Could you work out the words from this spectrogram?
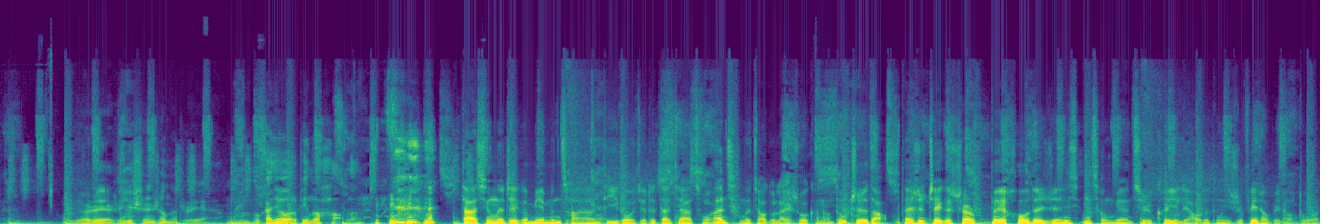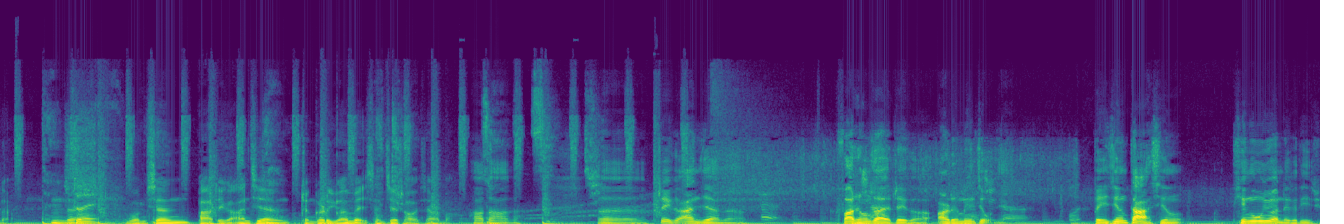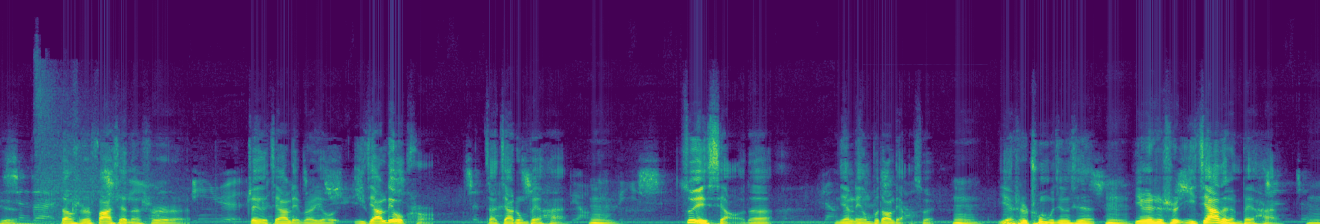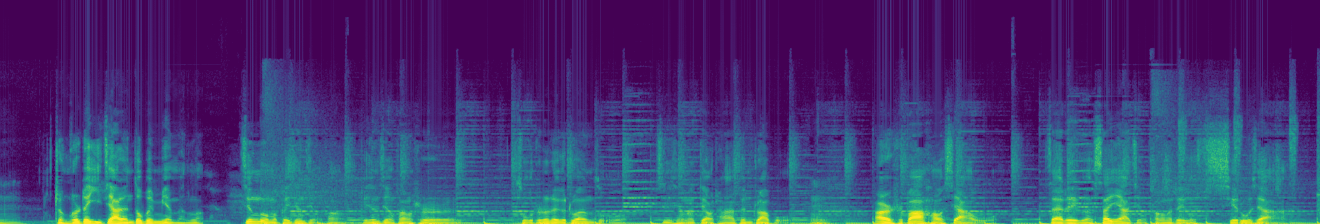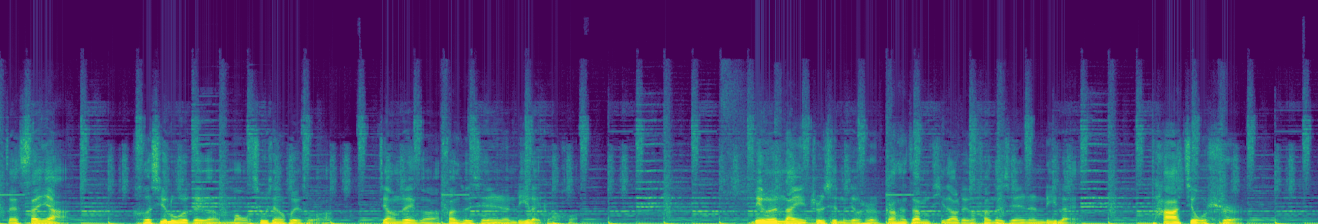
我觉得这也是一神圣的职业。嗯我感觉我的病都好了。大兴的这个灭门惨案，第一个，我觉得大家从案情的角度来说，可能都知道，但是这个事儿背后的人性层面，其实可以聊的东西是非常非常多的。嗯，对对，我们先把这个案件整个的原委先介绍一下吧。好的，好的。呃，这个案件呢，发生在这个二零零九年，北京大兴天宫院这个地区，当时发现的是这个家里边有一家六口在家中被害，嗯最小的年龄不到两岁，嗯也是触目惊心，嗯因为这是一家的人被害，嗯整个这一家人都被灭门了，惊动了北京警方。北京警方是组织了这个专案组进行了调查跟抓捕。嗯二十八号下午，在这个三亚警方的这个协助下啊，在三亚河西路的这个某休闲会所，将这个犯罪嫌疑人李磊抓获。令人难以置信的就是，刚才咱们提到这个犯罪嫌疑人李磊，他就是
